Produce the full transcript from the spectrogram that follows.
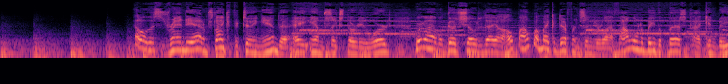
you. Hello, this is Randy Adams. Thank you for tuning in to AM 630 The Word. We're going to have a good show today. I hope I hope I make a difference in your life. I want to be the best I can be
